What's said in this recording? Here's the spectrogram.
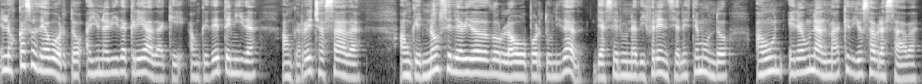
En los casos de aborto hay una vida creada que, aunque detenida, aunque rechazada, aunque no se le había dado la oportunidad de hacer una diferencia en este mundo, aún era un alma que Dios abrazaba.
